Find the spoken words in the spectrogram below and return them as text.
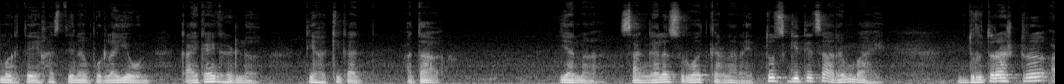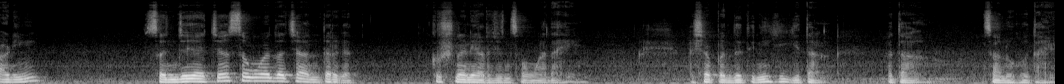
मग ते हस्तिनापूरला येऊन काय काय घडलं ती हकीकत आता यांना सांगायला सुरुवात करणार आहे तोच गीतेचा आरंभ आहे. धृतराष्ट्र आणि संजयाच्या संवादाच्या अंतर्गत कृष्ण आणि अर्जुन संवाद आहे. अशा पद्धतीने ही गीता आता चालू होत आहे.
